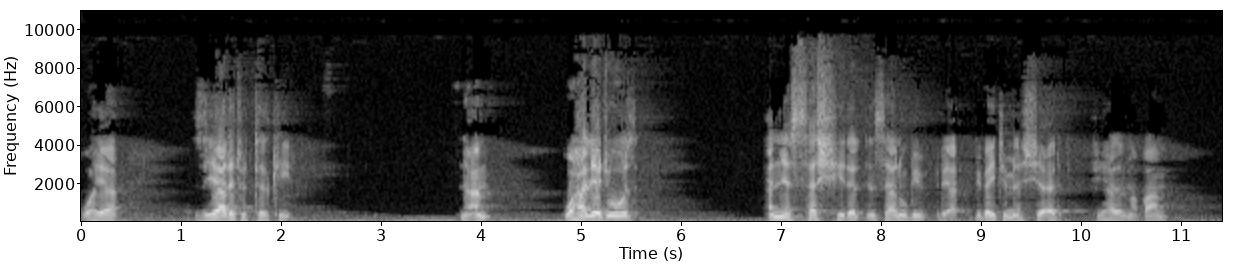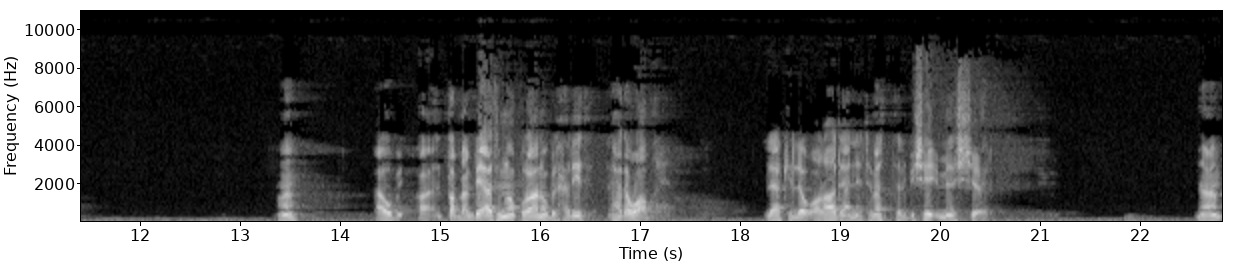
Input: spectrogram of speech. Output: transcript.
وهي زيادة التذكير. نعم. وهل يجوز أن يستشهد الإنسان ببيت من الشعر في هذا المقام؟ ها؟ أو ب... طبعا بآية من القرآن أو بالحديث هذا واضح. لكن لو أراد أن يتمثل بشيء من الشعر نعم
